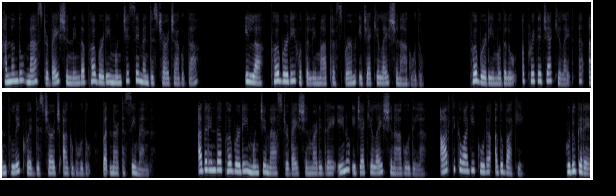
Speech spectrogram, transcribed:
ಹನ್ನೊಂದು ಮ್ಯಾಸ್ಟರ್ಬೇಷನ್ನಿಂದ ಪಬರ್ಡಿ ಮುಂಚೆ ಸಿಮೆನ್ ಡಿಸ್ಚಾರ್ಜ್ ಆಗುತ್ತಾ? ಇಲ್ಲ ಪಬರ್ಡಿ ಹೊತ್ತಲ್ಲಿ ಮಾತ್ರ ಸ್ಪರ್ಮ್ ಇಜಾಕ್ಯುಲೇಷನ್ ಆಗುವುದು. ಪಬರ್ಡಿ ಮೊದಲು ಅಪ್ರಿತ್ ಎಜಾಕ್ಯುಲೇಟ್ ಅಂತ ಲಿಕ್ವಿಡ್ ಡಿಸ್ಚಾರ್ಜ್ ಆಗಬಹುದು ಬಟ್ ನಾಟ್ ಅ ಸಿಮೆನ್ ಅದರಿಂದ ಪಬರ್ಡಿ ಮುಂಚೆ ಮ್ಯಾಸ್ಟರ್ಬೇಷನ್ ಮಾಡಿದ್ರೆ ಏನೂ ಇಜಾಕ್ಯುಲೇಷನ್ ಆಗುವುದಿಲ್ಲ, ಆರ್ಥಿಕವಾಗಿ ಕೂಡ ಅದು ಬಾಕಿ. ಹುಡುಗರೇ,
